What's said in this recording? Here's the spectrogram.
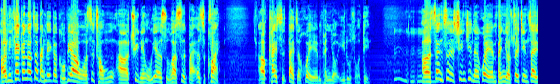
哦，你可以看到这档的一个股票，我是从啊、去年五月二十五号四百二十块，哦、开始带着会员朋友一路锁定。嗯嗯嗯呃，甚至新进的会员朋友，最近在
